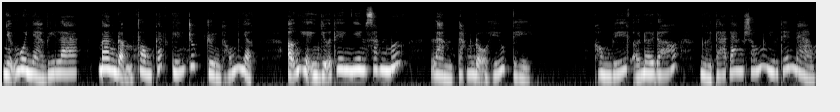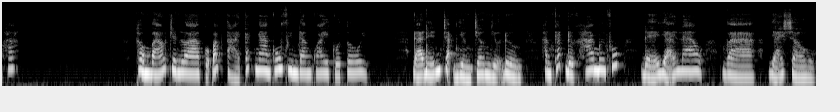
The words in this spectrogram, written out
Những ngôi nhà villa mang đậm phong cách kiến trúc truyền thống Nhật, ẩn hiện giữa thiên nhiên xanh mướt, làm tăng độ hiếu kỳ. Không biết ở nơi đó người ta đang sống như thế nào ha? Thông báo trên loa của bác Tài cắt ngang cuốn phim đang quay của tôi. Đã đến trạm dừng chân giữa đường, hành khách được 20 phút để giải lao và giải sầu.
